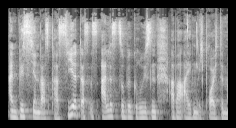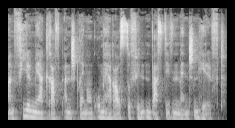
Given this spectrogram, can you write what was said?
ein bisschen was passiert. Das ist alles zu begrüßen. Aber eigentlich bräuchte man viel mehr Kraftanstrengung, um herauszufinden, was diesen Menschen hilft.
